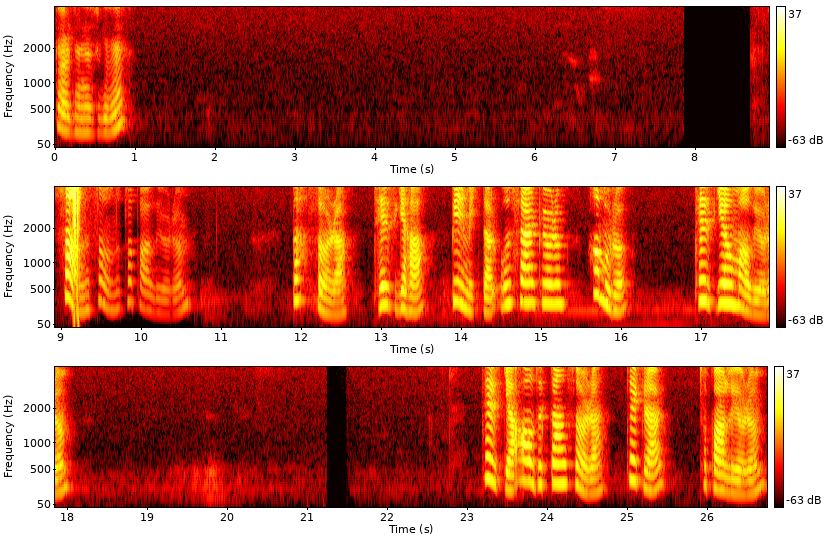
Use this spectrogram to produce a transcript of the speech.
Gördüğünüz gibi. Sağını solunu toparlıyorum. Daha sonra tezgaha bir miktar un serpiyorum. Hamuru tezgahıma alıyorum. Tezgah aldıktan sonra tekrar toparlıyorum.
